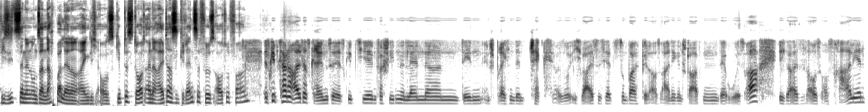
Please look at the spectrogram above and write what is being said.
Wie sieht es denn in unseren Nachbarländern eigentlich aus? Gibt es dort eine Altersgrenze fürs Autofahren? Es gibt keine Altersgrenze. Es gibt hier in verschiedenen Ländern den entsprechenden Check. Also ich weiß es jetzt zum Beispiel aus einigen Staaten der USA, ich weiß es aus Australien.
